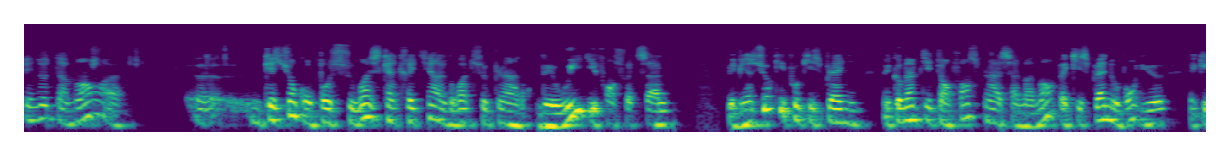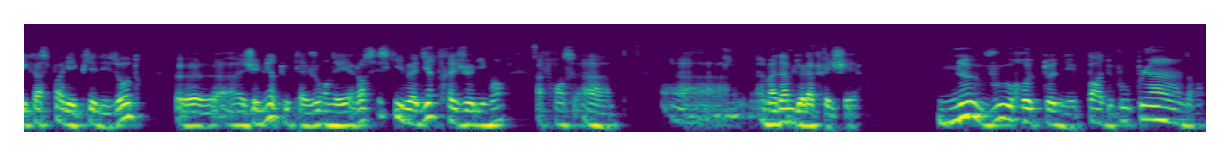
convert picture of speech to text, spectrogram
Et notamment, une question qu'on pose souvent, est-ce qu'un chrétien a le droit de se plaindre? Mais oui, dit François de Sales. Mais bien sûr qu'il faut qu'il se plaigne. Mais comme un petit enfant se plaint à sa maman, ben, qu'il se plaigne au bon Dieu et qu'il casse pas les pieds des autres euh, à gémir toute la journée. Alors c'est ce qu'il va dire très joliment à, à, Madame de la Fléchère. Ne vous retenez pas de vous plaindre,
